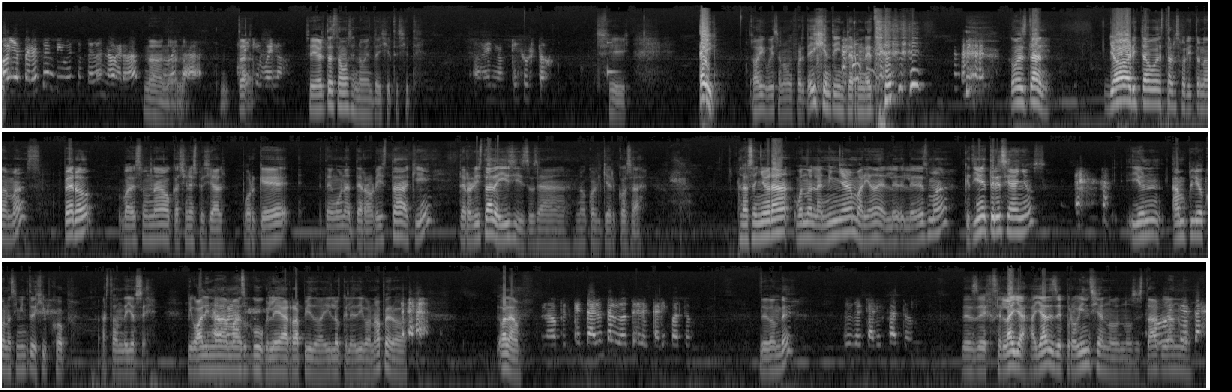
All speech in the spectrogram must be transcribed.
Oye, pero es en vivo ese pedo, ¿no, verdad? No, no, no. Ta- Ay, qué bueno. Sí, ahorita estamos en 97.7. Ay, no, qué susto. Sí. ¡Ey! Ay, güey, sonó muy fuerte. ¡Ey, gente de internet! ¿Cómo están? Yo ahorita voy a estar solito nada más, pero es una ocasión especial porque tengo una terrorista aquí. Terrorista de ISIS, o sea, no cualquier cosa. La señora, bueno, la niña Mariana de Le- Ledesma, que tiene 13 años y un amplio conocimiento de hip hop, hasta donde yo sé. Igual y nada más googlea rápido ahí lo que le digo, ¿no? Pero... Hola, No, pues qué tal, un saludote del califato. ¿de dónde? Desde el califato. Desde Celaya, allá desde provincia nos, nos está hablando. ¿qué tal?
